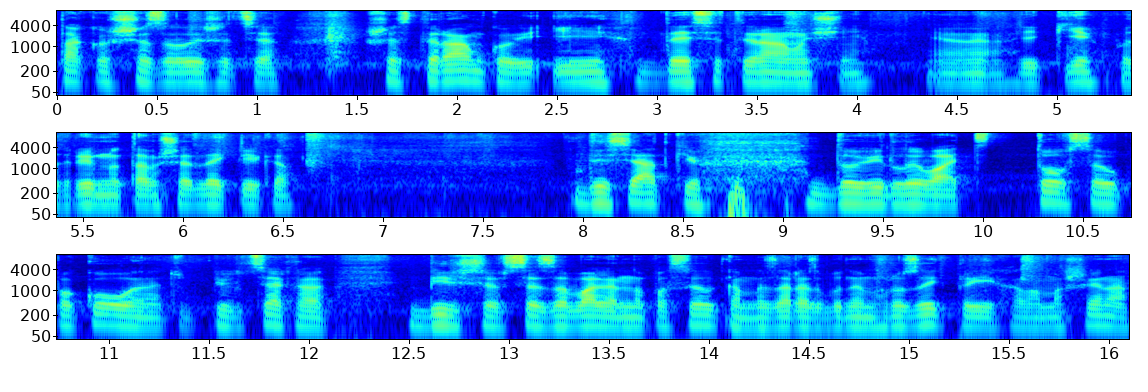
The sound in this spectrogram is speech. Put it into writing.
Також ще залишаться 6-рамкові і 10-рамочні, е, які потрібно там ще декілька десятків довідливати. То все упаковане, тут півцеха більше все завалено посилками. Зараз будемо грузити, приїхала машина.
